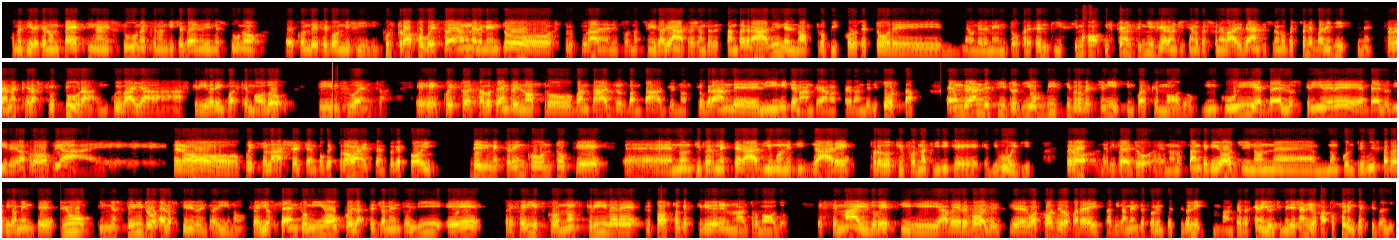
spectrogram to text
come dire, che non pettina nessuno e che non dice bene di nessuno eh, con dei secondi fini. Purtroppo questo è un elemento strutturale nell'informazione italiana a 360 gradi, nel nostro piccolo settore è un elemento presentissimo, il che non significa che non ci siano persone valide, anzi ci sono persone validissime. Il problema è che la struttura in cui vai a, a scrivere in qualche modo ti influenza e questo è stato sempre il nostro vantaggio, svantaggio, il nostro grande limite, ma anche la nostra grande risorsa è un grande sito di hobbisti professionisti in qualche modo, in cui è bello scrivere, è bello dire la propria, e, però questo lascia il tempo che trova, nel senso che poi devi mettere in conto che eh, non ti permetterà di monetizzare prodotti informativi che, che divulghi. Però, ripeto, eh, nonostante che io oggi non, eh, non, contribuisca praticamente più, il mio spirito è lo spirito di Travino, cioè io sento mio quell'atteggiamento lì e preferisco non scrivere piuttosto che scrivere in un altro modo e se mai dovessi avere voglia di scrivere qualcosa lo farei praticamente solo in quel sito lì, anche perché negli ultimi dieci anni l'ho fatto solo in quel sito lì.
